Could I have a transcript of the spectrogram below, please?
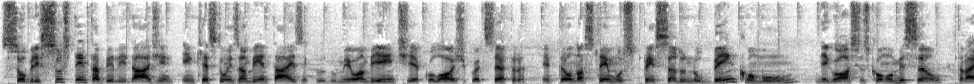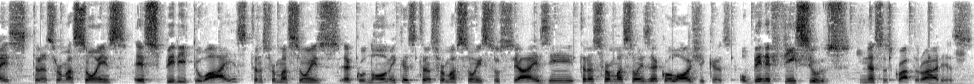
sobre sustentabilidade em, em, questões ambientais, do meio ambiente, ecológico, etc. Então nós temos pensando no bem comum, negócios como missão, traz transformações espirituais, transformações econômicas, transformações sociais e transformações ecológicas, ou benefícios nessas quatro áreas.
